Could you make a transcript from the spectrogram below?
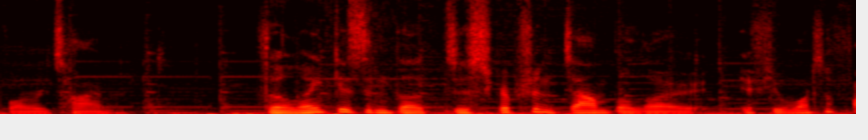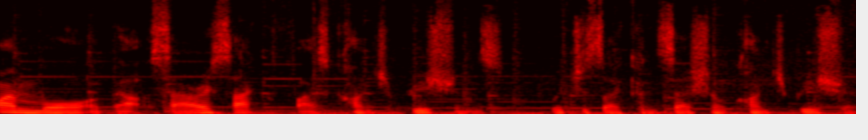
for retirement. The link is in the description down below if you want to find more about salary sacrifice contributions, which is a concessional contribution.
